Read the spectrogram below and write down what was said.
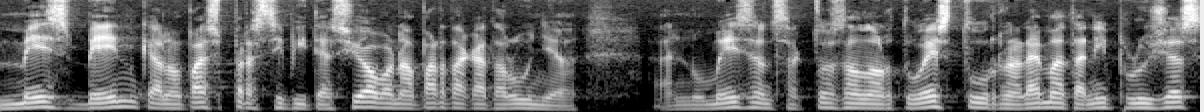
més vent que no pas precipitació a bona part de Catalunya. Només en sectors del nord-oest tornarem a tenir pluges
